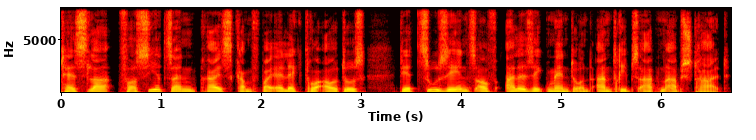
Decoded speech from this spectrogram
Tesla forciert seinen Preiskampf bei Elektroautos, der zusehends auf alle Segmente und Antriebsarten abstrahlt.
